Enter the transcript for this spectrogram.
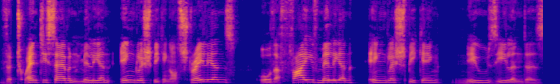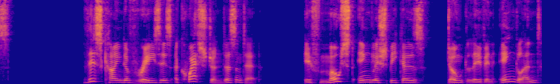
the 27 million English speaking Australians or the 5 million English speaking New Zealanders? This kind of raises a question, doesn't it? If most English speakers don't live in England,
